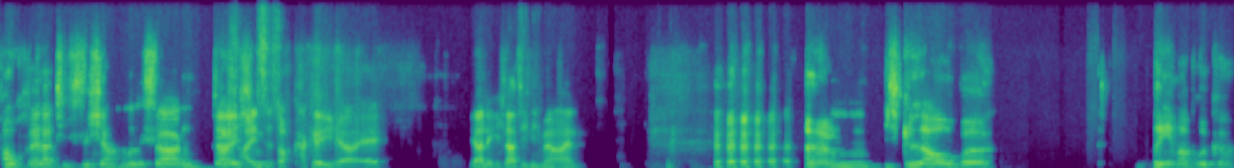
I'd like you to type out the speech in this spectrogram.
auch relativ sicher, muss ich sagen. Da ich, Scheiße, ist doch Kacke hier, ey. Janik, ich lade dich nicht mehr ein. ähm, ich glaube, Bremer Brücke.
